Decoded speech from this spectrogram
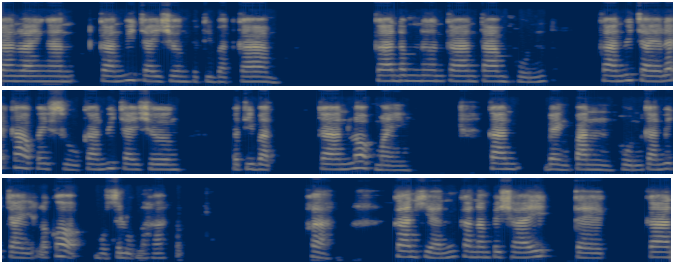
การรายงานการวิจัยเชิงปฏิบัติการ การดำเนินการตามผล การวิจัยและก้าวไปสู่การวิจัยเชิง ฏิบัติการรอบใหม่ การแบ่งปันผลการวิจัยแล้วก็บทสรุปนะคะ ค่ะ การเขียนการนำไปใช้แต่การ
